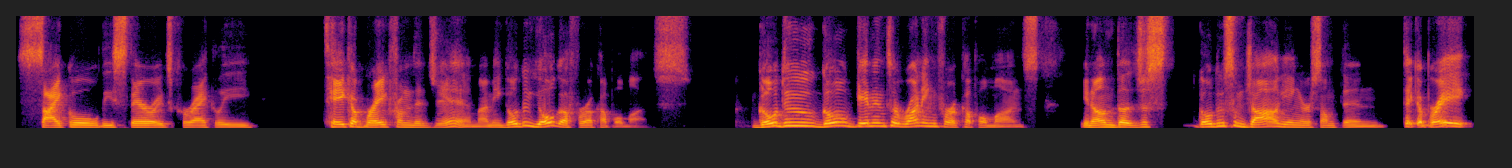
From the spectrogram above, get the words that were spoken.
cycle these steroids correctly take a break from the gym. I mean go do yoga for a couple months go do go get into running for a couple months you know the, just go do some jogging or something. Take a break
